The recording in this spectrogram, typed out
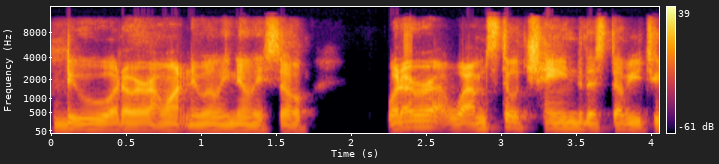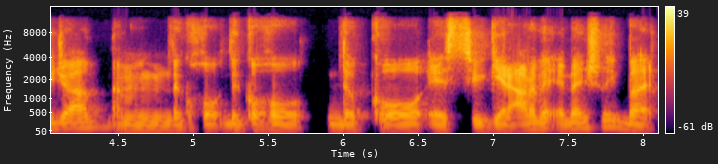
do whatever I want willy nilly. So whatever I'm still chained to this W two job. I mean, the goal the goal the goal is to get out of it eventually, but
